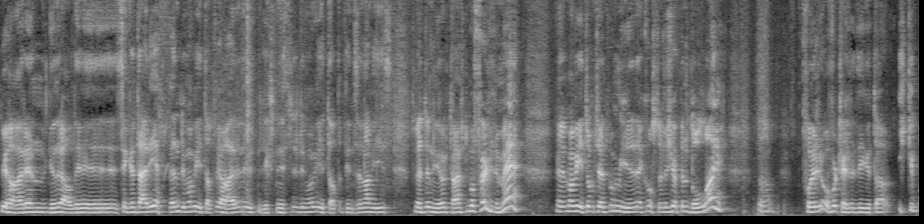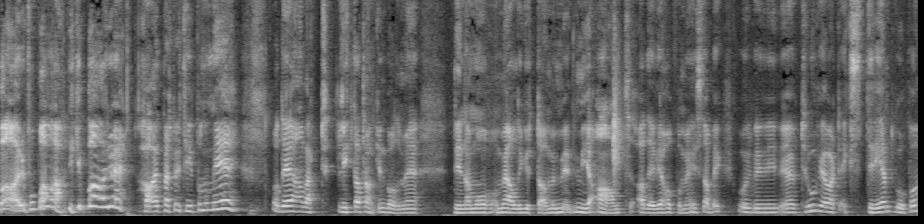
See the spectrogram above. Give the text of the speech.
vi har en generalsekretær i FN. Du må vite at vi har en utenriksminister. Du må vite at det finnes en avis som heter New York Times. Du må følge med! Du må vite omtrent hvor mye det koster å kjøpe en dollar. For å fortelle de gutta ikke bare fotball, da! Ikke bare! Ha et perspektiv på noe mer. Og det har vært litt av tanken både med Dynamo og med alle gutta og med mye annet av det vi har holdt på med i Stabæk. Hvor vi, jeg tror vi har vært ekstremt gode på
